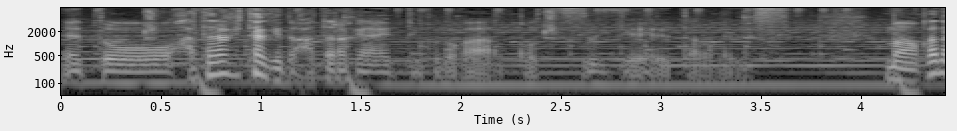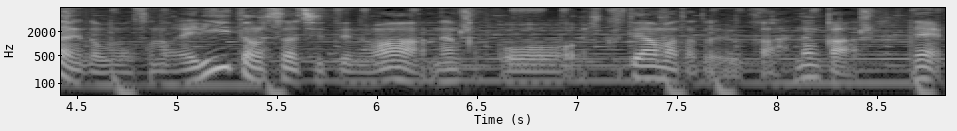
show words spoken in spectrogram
えっと、働きたいけど働けないっていうことがこう続いてたわけです。まあ分かんないけどもそのエリートの人たちっていうのはなんかこう引く手あまたというかなんかね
